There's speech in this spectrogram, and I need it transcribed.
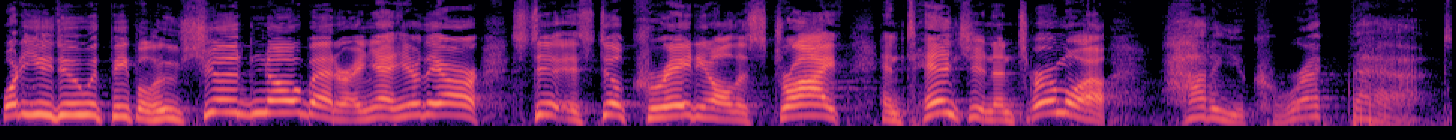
What do you do with people who should know better and yet here they are, still, still creating all this strife and tension and turmoil? How do you correct that?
